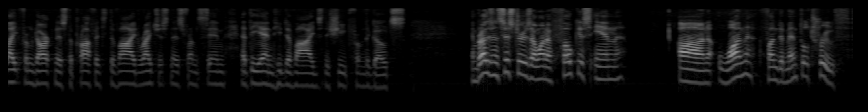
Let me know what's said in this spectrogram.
light from darkness. The prophets divide righteousness from sin. At the end, he divides the sheep from the goats. And, brothers and sisters, I want to focus in on one fundamental truth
